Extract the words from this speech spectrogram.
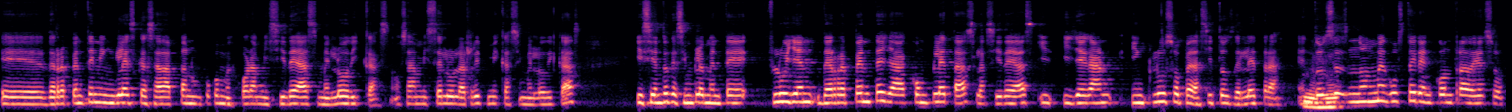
eh, de repente en inglés que se adaptan un poco mejor a mis ideas melódicas, o sea, a mis células rítmicas y melódicas. Y siento que simplemente fluyen de repente ya completas las ideas y, y llegan incluso pedacitos de letra. Entonces uh -huh. no me gusta ir en contra de eso.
